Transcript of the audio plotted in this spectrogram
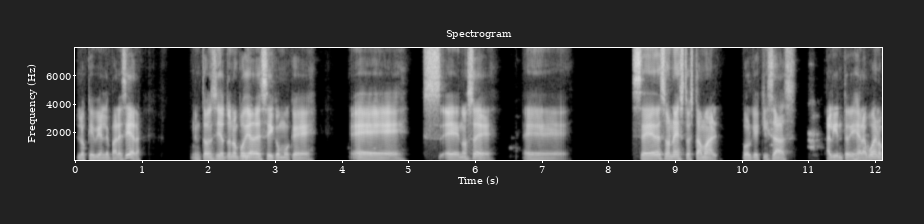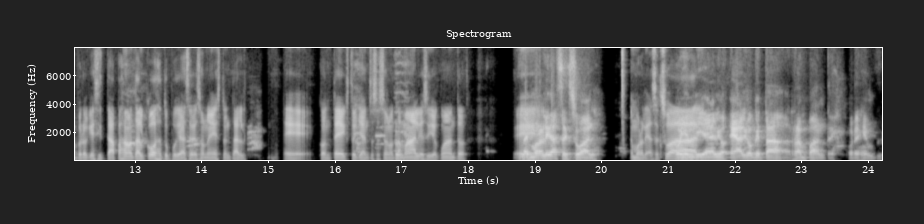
lo que bien le pareciera. Entonces ya tú no podías decir como que, eh, eh, no sé, eh, ser deshonesto está mal, porque quizás alguien te dijera, bueno, pero que si está pasando tal cosa, tú pudieras ser deshonesto en tal eh, contexto, ya entonces eso no está mal, qué sé yo cuánto. La Eh, inmoralidad sexual moralidad sexual. hoy en día es algo, es algo que está rampante, por ejemplo.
